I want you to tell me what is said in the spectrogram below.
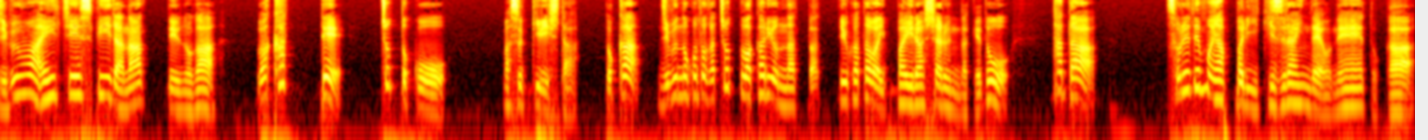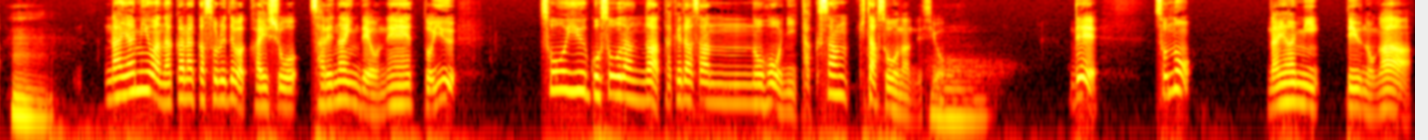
自分は HSP だなっていうのが分かって、ちょっとこう、まあ、すっきりしたとか、自分のことがちょっとわかるようになったっていう方はいっぱいいらっしゃるんだけど、ただ、それでもやっぱり生きづらいんだよね、とか、うん、悩みはなかなかそれでは解消されないんだよね、という、そういうご相談が武田さんの方にたくさん来たそうなんですよ。で、その悩みっていうのが、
